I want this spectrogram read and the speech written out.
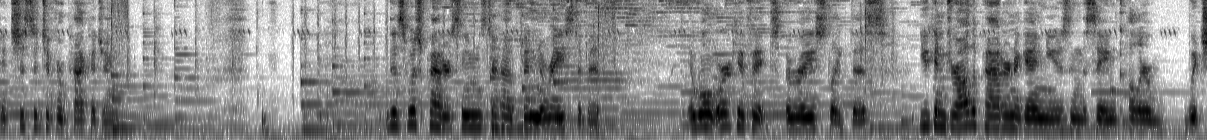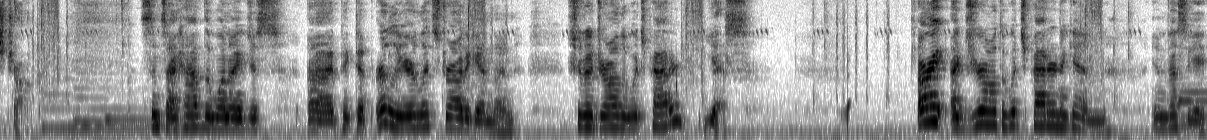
It's just a different packaging. This witch pattern seems to have been erased a bit. It won't work if it's erased like this. You can draw the pattern again using the same color witch chalk. Since I have the one I just uh, picked up earlier, let's draw it again then. Should I draw the witch pattern? Yes. Alright, I draw the witch pattern again. Investigate.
